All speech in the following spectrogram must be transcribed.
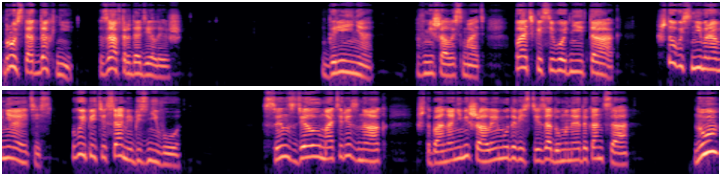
Брось ты, отдохни!» Завтра доделаешь. Гриня, — вмешалась мать, — батька сегодня и так. Что вы с ним равняетесь? Выпейте сами без него. Сын сделал матери знак, чтобы она не мешала ему довести задуманное до конца. «Ну,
